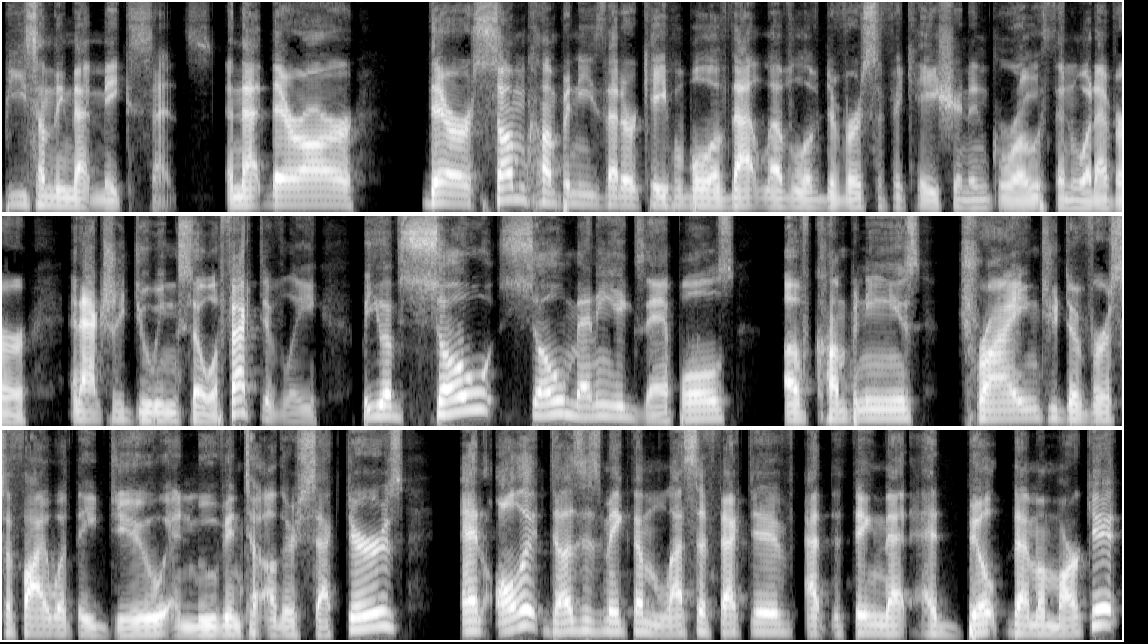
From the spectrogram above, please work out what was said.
be something that makes sense and that there are there are some companies that are capable of that level of diversification and growth and whatever and actually doing so effectively but you have so so many examples of companies trying to diversify what they do and move into other sectors. And all it does is make them less effective at the thing that had built them a market.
